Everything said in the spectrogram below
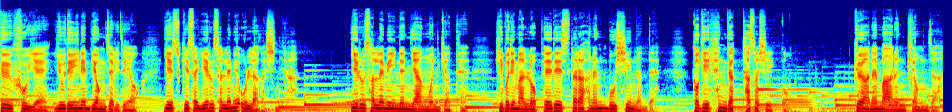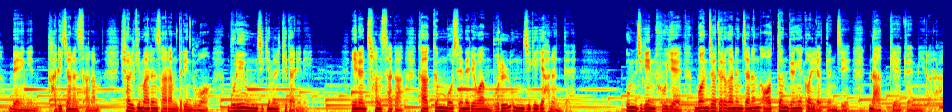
그 후에 유대인의 명절이 되어 예수께서 예루살렘에 올라가시니라. 예루살렘에 있는 양문 곁에 히브리 말로 베데스다라 하는 못이 있는데 거기 행각 다섯이 있고 그 안에 많은 병자, 맹인, 다리 저는 사람, 혈기 마른 사람들이 누워 물의 움직임을 기다리니 이는 천사가 가끔 못에 내려와 물을 움직이게 하는데 움직인 후에 먼저 들어가는 자는 어떤 병에 걸렸든지 낫게 되밀어라.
